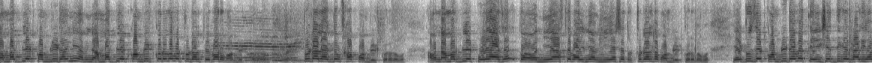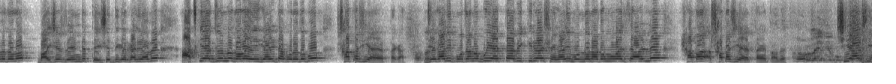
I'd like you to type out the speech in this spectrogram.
নাম্বার প্লেট কমপ্লিট হয়নি, আমি নাম্বার প্লেট কমপ্লিট করে দেবো টোটাল পেপারও কমপ্লিট করে দেবো টোটাল একদম সব কমপ্লিট করে দেবো, আমার নাম্বার প্লেট পড়ে আছে, তো আমার নিয়ে আসতে পারিনি, আমি নিয়ে এসে তো টোটালটা কমপ্লিট করে দেবো এ টু জেড কমপ্লিট হবে, তেইশের দিকের গাড়ি হবে, দাদা, বাইশের রেন্ডে তেইশের দিকের গাড়ি হবে, আজকে এর জন্য দাদা, এই গাড়িটা করে দেবো সাতাশি হাজার টাকা, যে গাড়ি পঁচানব্বই হাজার টাকা বিক্রি হয়, সে গাড়ি মন্ডল অটোমোবাইলসে আসলে সাতা, সাতাশি হাজার টাকা আর অনলাইনে ছিয়াশি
